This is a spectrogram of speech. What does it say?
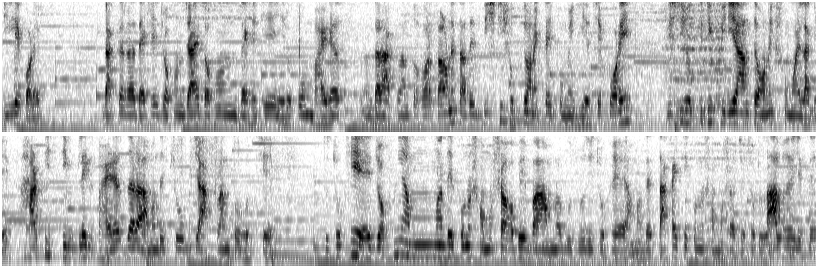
ডিলে করে। ডাক্তাররা দেখে, যখন যায় তখন দেখে যে এরকম ভাইরাস দ্বারা আক্রান্ত হওয়ার কারণে তাদের দৃষ্টিশক্তি অনেকটাই কমে গিয়েছে। পরে দৃষ্টিশক্তিটি ফিরিয়ে আনতে অনেক সময় লাগে। হার্পিস সিমপ্লেক্স ভাইরাস দ্বারা আমাদের চোখ যে আক্রান্ত হচ্ছে তো চোখে যখনই আমাদের কোনো সমস্যা হবে বা আমরা বুঝব যে চোখে আমাদের তাকাইতে কোনো সমস্যা হচ্ছে, চোখ লাল হয়ে গেছে,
